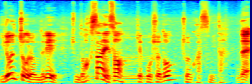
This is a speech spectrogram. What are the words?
이런 쪽 여러분들이 좀 더 확산해서 이렇게 보셔도 좋을 것 같습니다. 네.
